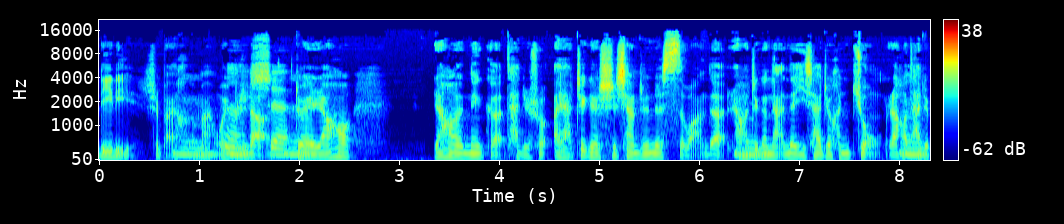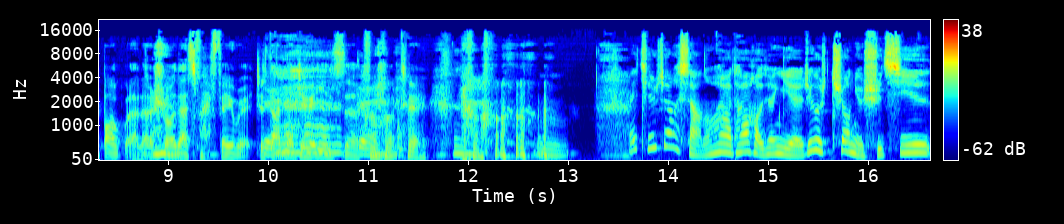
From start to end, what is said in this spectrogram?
，Lily 是百合吗？我也不知道，是对，然后。然后那个他就说：“哎呀，这个是象征着死亡的。”然后这个男的一下就很囧，然后他就抱过来了，说：“That's my favorite。”就大概这个意思。对，嗯，哎，其实这样想的话，他好像也这个少女时期，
